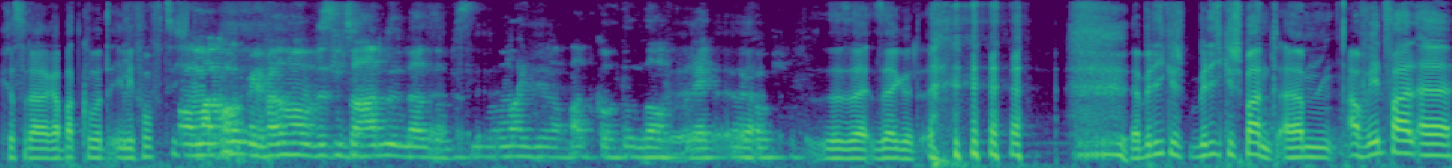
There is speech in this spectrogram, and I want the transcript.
Kriegst du da Rabattcode ELI50? Oh, mal gucken, ich versuche mal ein bisschen zu handeln, da so ein bisschen, man den Rabattcode und so direkt. Ja, sehr, sehr gut. da bin ich, bin ich gespannt. Ähm, auf jeden Fall, äh,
